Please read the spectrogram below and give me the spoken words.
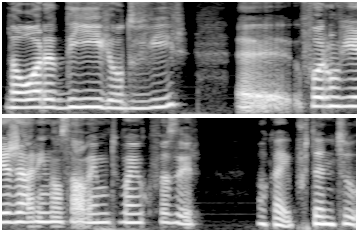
da hora de ir ou de vir, eh, foram viajar e não sabem muito bem o que fazer. Ok, portanto,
